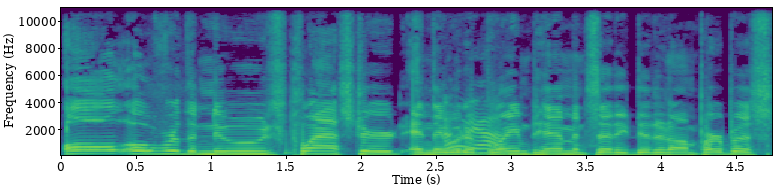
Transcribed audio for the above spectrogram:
all over the news, plastered, and they Oh, would have yeah. blamed him and said he did it on purpose.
